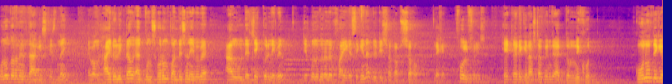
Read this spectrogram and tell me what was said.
কোনো ধরনের দাগ স্কেচ নেই। এবং হাইড্রোলিকটাও একদম শোরুম কন্ডিশন এইভাবে আঙুল দিয়ে চেক করে নেবেন যে কোনো ধরনের ক্ষয় গেছে কিনা, দুইটি সকাপ সহ। দেখেন ফুল ফ্রেশ হেডলাইটের গ্লাসটাও কিন্তু একদম নিখুঁত। কোনো দিকে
